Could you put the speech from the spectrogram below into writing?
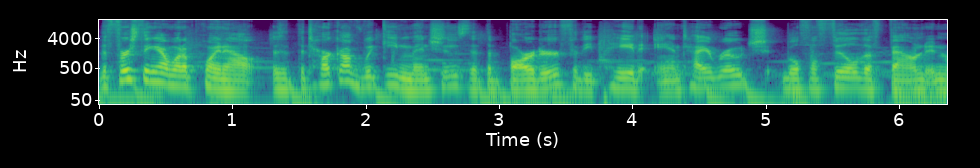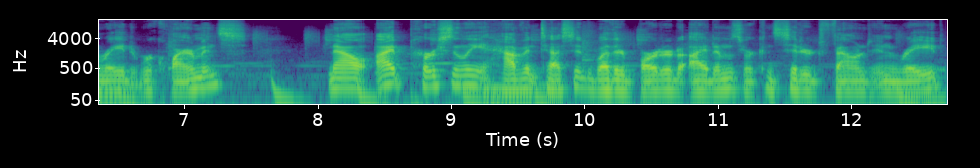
The first thing I want to point out is that the Tarkov wiki mentions that the barter for the paid anti-roach will fulfill the found in raid requirements. Now, I personally haven't tested whether bartered items are considered found in raid,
